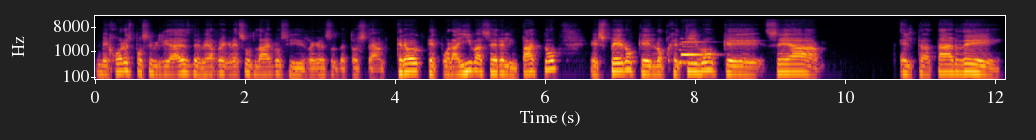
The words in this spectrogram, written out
mejores posibilidades de ver regresos largos y regresos de touchdown. Creo que por ahí va a ser el impacto. Espero que el objetivo que sea el tratar de,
